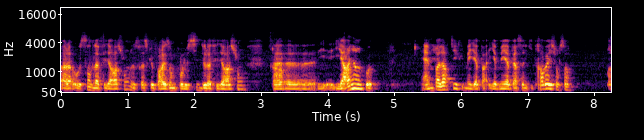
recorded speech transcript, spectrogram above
à la- au sein de la fédération, ne serait-ce que par exemple pour le site de la fédération, il n'y a rien, quoi. Il n'y a même pas d'article, mais il n'y a, a, a personne qui travaille sur ça. Ah.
